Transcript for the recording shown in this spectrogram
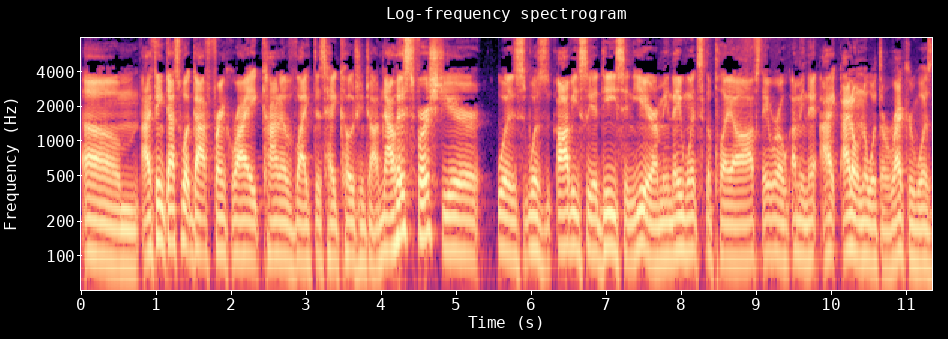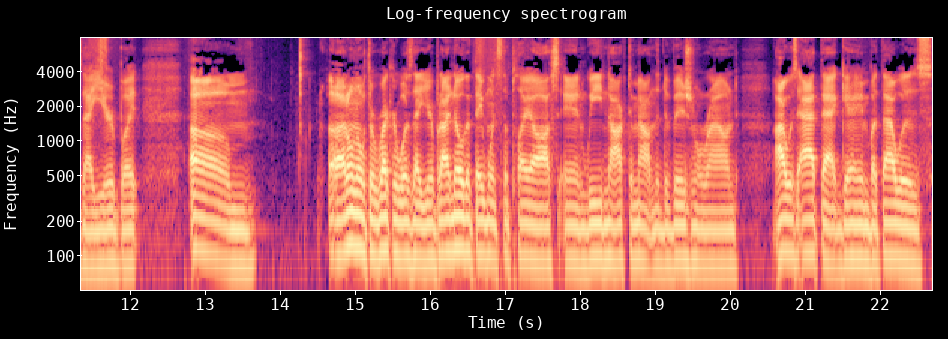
Um, I think that's what got Frank Reich kind of like this head coaching job. Now his first year was was obviously a decent year. I mean, they went to the playoffs. They were I mean, they, I I don't know what their record was that year, but um uh, I don't know what the record was that year, but I know that they went to the playoffs and we knocked them out in the divisional round. I was at that game, but that was,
